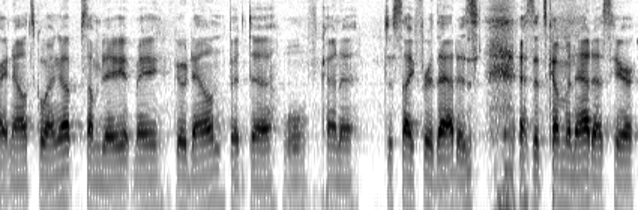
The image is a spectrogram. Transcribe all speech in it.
right now it's going up. Someday it may go down, but uh, we'll kind of decipher that as as it's coming at us here.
